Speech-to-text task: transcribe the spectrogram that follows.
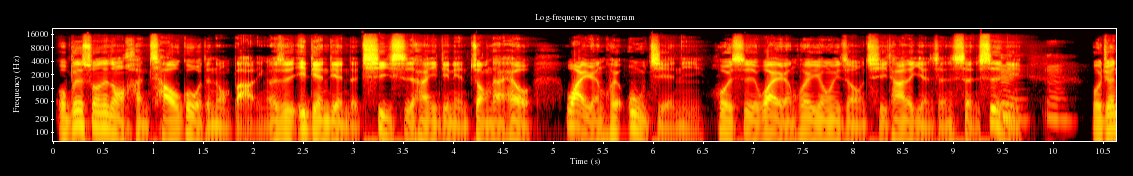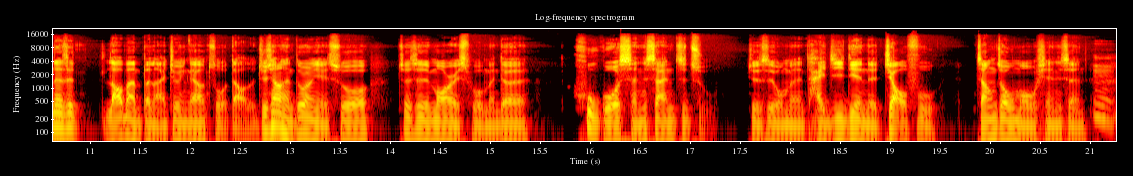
我不是说那种很超过的那种霸凌，而是一点点的气势和一点点状态，还有外人会误解你，或者是外人会用一种其他的眼神审视你。嗯，嗯，我觉得那是老板本来就应该要做到的。就像很多人也说，就是 Morris 我们的护国神山之主，就是我们台积电的教父张忠谋先生。嗯。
